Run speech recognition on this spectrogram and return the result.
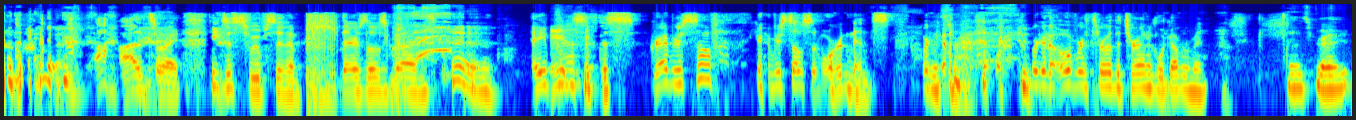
That's right. He just swoops in and pfft, there's those guns. hey, pacifists, grab yourself. Grab yourself some ordnance. We're gonna we're gonna overthrow the tyrannical government That's right.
